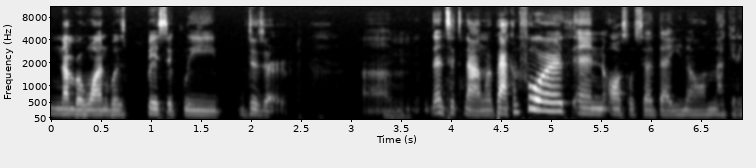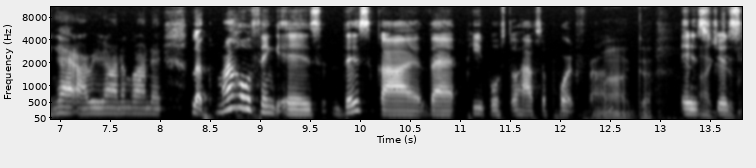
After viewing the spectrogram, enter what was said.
number one was basically deserved. Um, then Six Nine went back and forth and also said that you know I'm not getting at Ariana Grande. Look, my whole thing is this guy that people still have support from God, is I just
